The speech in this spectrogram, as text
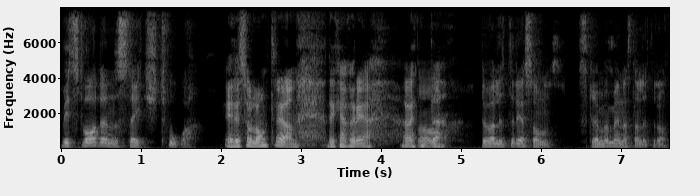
Visst var den stage 2? Är det så långt redan? Det kanske det är. Jag vet Ja, inte. det var lite det som skrämmer mig nästan lite då.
